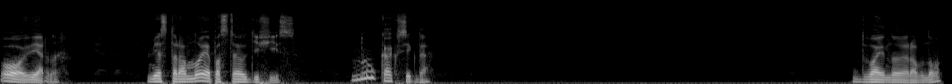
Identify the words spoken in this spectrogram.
О, верно. Вместо равно я поставил дефис. Ну, как всегда. Двойное равно.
